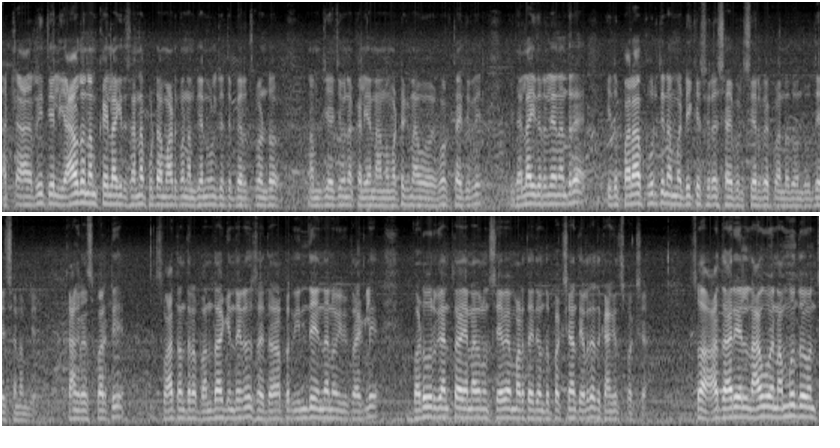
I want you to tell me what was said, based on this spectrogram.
ಅಟ್ಲ ಆ ರೀತಿಯಲ್ಲಿ ಯಾವುದೋ ನಮ್ಮ ಕೈಲಾಗಿದೆ ಸಣ್ಣ ಪುಟ್ಟ ಮಾಡ್ಕೊಂಡು ನಮ್ಮ ಜನಗಳ ಜೊತೆ ಬೆರೆತ್ಕೊಂಡು ನಮ್ಮ ಜೀವನ ಕಲಿಯೋಣ ಅನ್ನೋ ಮಟ್ಟಕ್ಕೆ ನಾವು ಹೋಗ್ತಾ ಇದ್ದೀವಿ. ಇದೆಲ್ಲ ಇದರಲ್ಲಿ ಏನಂದರೆ, ಇದು ಫಲಾಪೂರ್ತಿ ನಮ್ಮ ಡಿ ಕೆ ಸುರೇಶ್ ಸಾಹೇಬ್ರಿಗೆ ಸೇರಬೇಕು ಅನ್ನೋದು ಒಂದು ಉದ್ದೇಶ ನಮಗೆ. ಕಾಂಗ್ರೆಸ್ ಪಾರ್ಟಿ ಸ್ವಾತಂತ್ರ್ಯ ಬಂದಾಗಿಂದನೂ ಸಹ ಹಿಂದೆಯಿಂದನೂ ಇದಾಗಲಿ, ಬಡವ್ರಿಗಂತ ಏನಾದರೂ ಒಂದು ಸೇವೆ ಮಾಡ್ತಾ ಇದೆ ಒಂದು ಪಕ್ಷ ಅಂತ ಹೇಳಿದ್ರೆ ಅದು ಕಾಂಗ್ರೆಸ್ ಪಕ್ಷ. ಸೊ ಆ ದಾರಿಯಲ್ಲಿ ನಾವು ನಮ್ಮದು ಒಂದು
